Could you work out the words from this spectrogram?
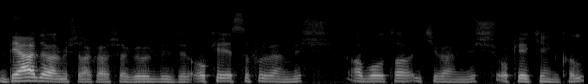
Değer de vermişler arkadaşlar görüldüğü üzere. OK'ye 0 vermiş. About'a 2 vermiş. OK Cancel.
